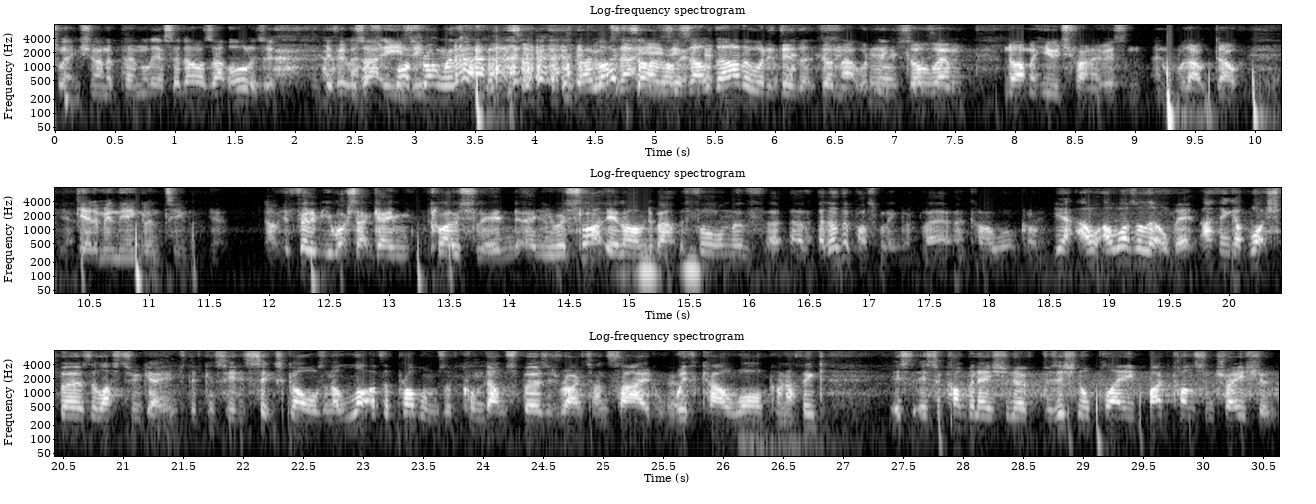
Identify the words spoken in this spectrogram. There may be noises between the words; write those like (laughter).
deflection and a penalty. I said, "Oh, is that all? Is it? (laughs) If it was that easy, What's wrong with that? (laughs) if it was that easy, it. Would have did that, done that, wouldn't Yeah, he? So, um, no, I'm a huge fan of his, and, and without doubt, get him in the England team. Now, Philip, you watched that game closely, and, and you were slightly alarmed about the form of uh, uh, another possible England player, uh, Carl Walker. Yeah, I, I was a little bit. I think I've watched Spurs the last two games. They've conceded six goals, and a lot of the problems have come down Spurs' right hand side with Kyle Walker. And I think it's, it's a combination of positional play, bad concentration,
